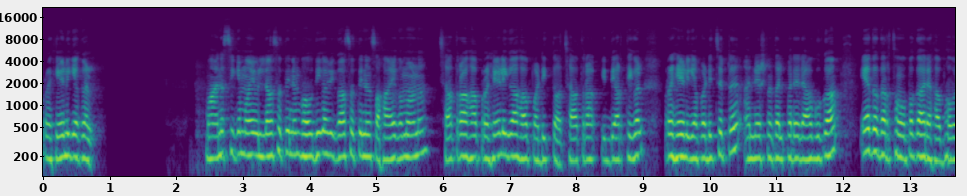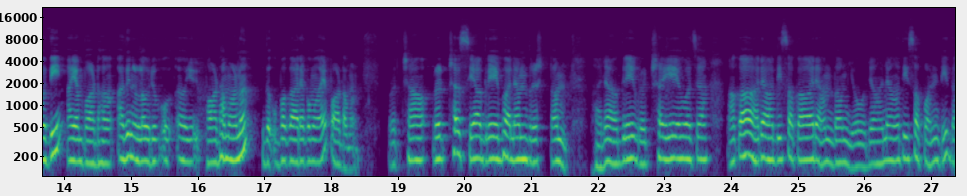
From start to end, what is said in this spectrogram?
പ്രഹേളികകൾ മാനസികമായ ഉല്ലാസത്തിനും ഭൗതിക വികാസത്തിനും സഹായകമാണ്. ഛാത്രാഹ പ്രഹേളികാഹ പഠിത്ത ഛാത്ര വിദ്യാർത്ഥികൾ പ്രഹേളിക പഠിച്ചിട്ട് അന്വേഷണ തൽപരരാകുക. ഏതദർത്ഥം ഉപകാര ഭവതി? അയം പാഠ. അതിനുള്ള ഒരു പാഠമാണ്. ഇത് ഉപകാരകമായ പാഠമാണ്. വൃക്ഷ വൃക്ഷസ്യാഗ്രേ ഫലം ദൃഷ്ടം. ഫലാഗ്രേ വൃക്ഷയേവ ച അകാരാദി സകാരാന്തം യോജാനാദി സ പണ്ഡിത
